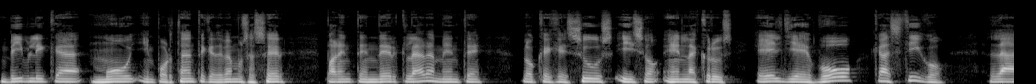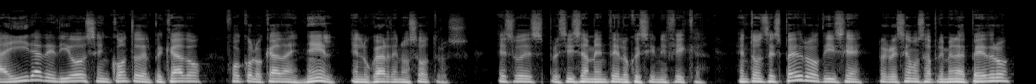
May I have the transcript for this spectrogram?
bíblica muy importante que debemos hacer para entender claramente lo que Jesús hizo en la cruz. Él llevó castigo. La ira de Dios en contra del pecado fue colocada en Él en lugar de nosotros. Eso es precisamente lo que significa. Entonces Pedro dice, regresemos a primera de Pedro,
